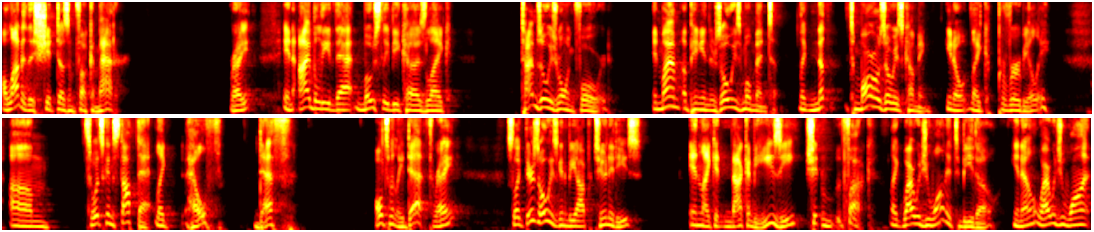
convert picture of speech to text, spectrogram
a lot of this shit doesn't fucking matter. Right? And I believe that mostly because like time's always rolling forward. In my opinion, there's always momentum. Like tomorrow's always coming, you know, like proverbially. Um, so what's going to stop that? Like health, death, ultimately death, right? So like there's always going to be opportunities and like it not going to be easy. Shit, fuck. Like why would you want it to be though? You know, why would you want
